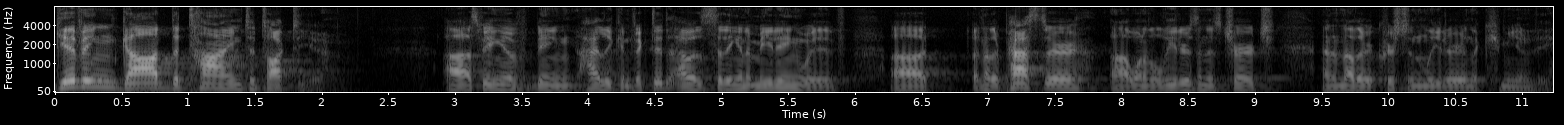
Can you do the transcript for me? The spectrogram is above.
giving God the time to talk to you? Uh, speaking of being highly convicted, I was sitting in a meeting with uh, another pastor, uh, one of the leaders in his church, and another Christian leader in the community.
